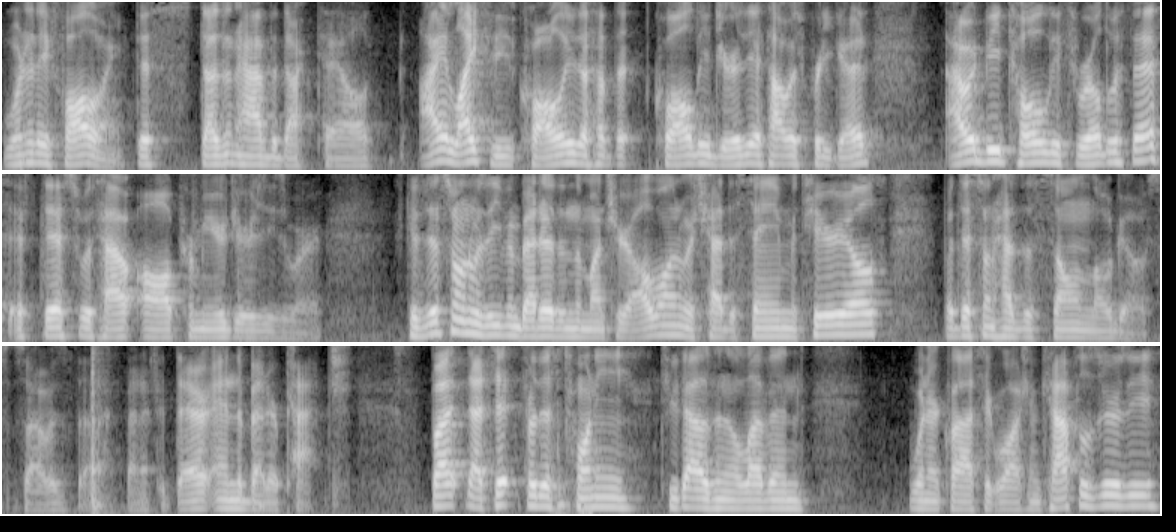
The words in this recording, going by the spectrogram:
what are they following? This doesn't have the ducktail. I liked these qualities. I thought the quality jersey I thought was pretty good. I would be totally thrilled with this if this was how all Premier jerseys were. Because this one was even better than the Montreal one, which had the same materials, but this one has the sewn logos. So that was the benefit there and the better patch. But that's it for this 20, 2011 Winter Classic Washington Capitals jersey.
